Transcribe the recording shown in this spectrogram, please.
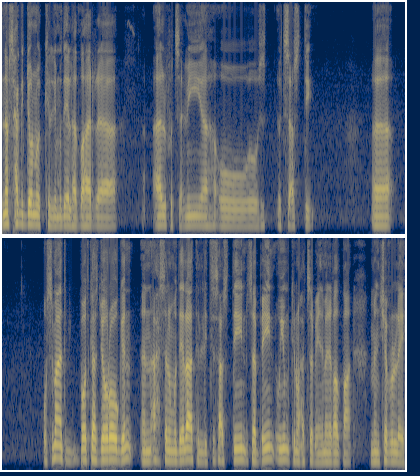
نفس حق جون ويك اللي موديلها الظاهر آه 1969 آه وسمعت بودكاست جو روجن إن أحسن الموديلات اللي 69 70 ويمكن 71 اذا ماني غلطان من شيفروليه.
